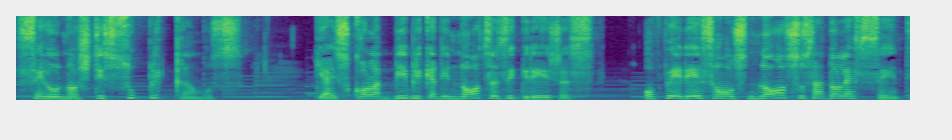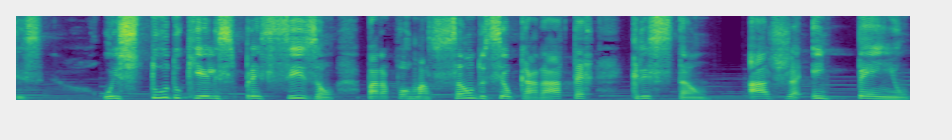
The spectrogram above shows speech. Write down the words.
Senhor, nós te suplicamos que a escola bíblica de nossas igrejas ofereçam aos nossos adolescentes o estudo que eles precisam para a formação do seu caráter cristão. Haja empenho,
